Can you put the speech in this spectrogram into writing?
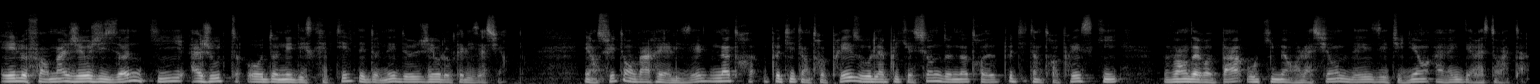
et le format GeoJSON qui ajoute aux données descriptives des données de géolocalisation. Et ensuite, on va réaliser notre petite entreprise ou l'application de notre petite entreprise qui vend des repas ou qui met en relation des étudiants avec des restaurateurs.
